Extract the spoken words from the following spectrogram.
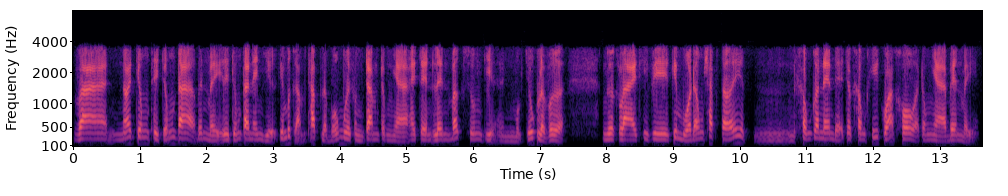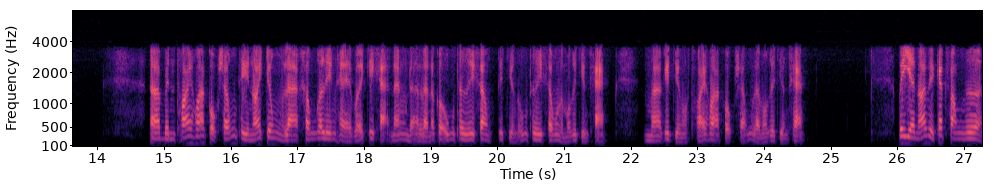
và nói chung thì chúng ta ở bên Mỹ thì chúng ta nên giữ cái mức ẩm thấp là 40% trong nhà, hay trên, lên bớt xuống một chút là vừa. Ngược lại thì vì cái mùa đông sắp tới không có nên để cho không khí quá khô ở trong nhà bên Mỹ. À, bệnh thoái hóa cuộc sống thì nói chung là không có liên hệ với cái khả năng đó là nó có ung thư hay không. Cái chuyện ung thư hay không là một cái chuyện khác. Mà cái chuyện thoái hóa cuộc sống là một cái chuyện khác. Bây giờ nói về cách phòng ngừa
